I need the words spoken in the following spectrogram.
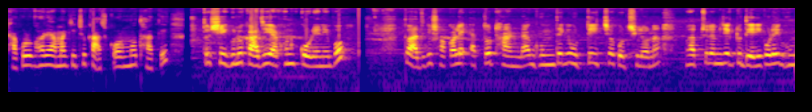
ঠাকুর ঘরে আমার কিছু কাজকর্ম থাকে। তো সেগুলো কাজই এখন করে নেব। তো আজকে সকালে এত ঠান্ডা, ঘুম থেকে উঠতে ইচ্ছা করছিল না। ভাবছিলাম যে একটু দেরি করেই ঘুম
